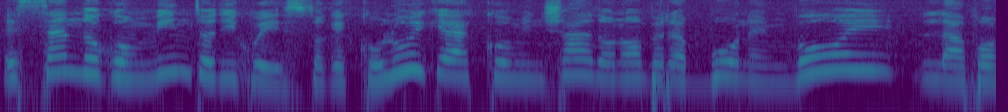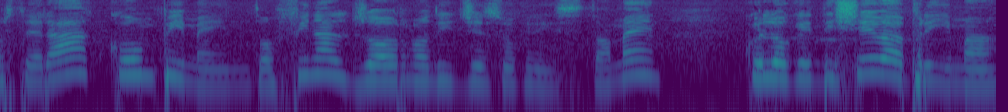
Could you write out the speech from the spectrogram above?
Essendo convinto di questo, che colui che ha cominciato un'opera buona in voi la porterà a compimento fino al giorno di Gesù Cristo. Amen. Quello che diceva prima,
